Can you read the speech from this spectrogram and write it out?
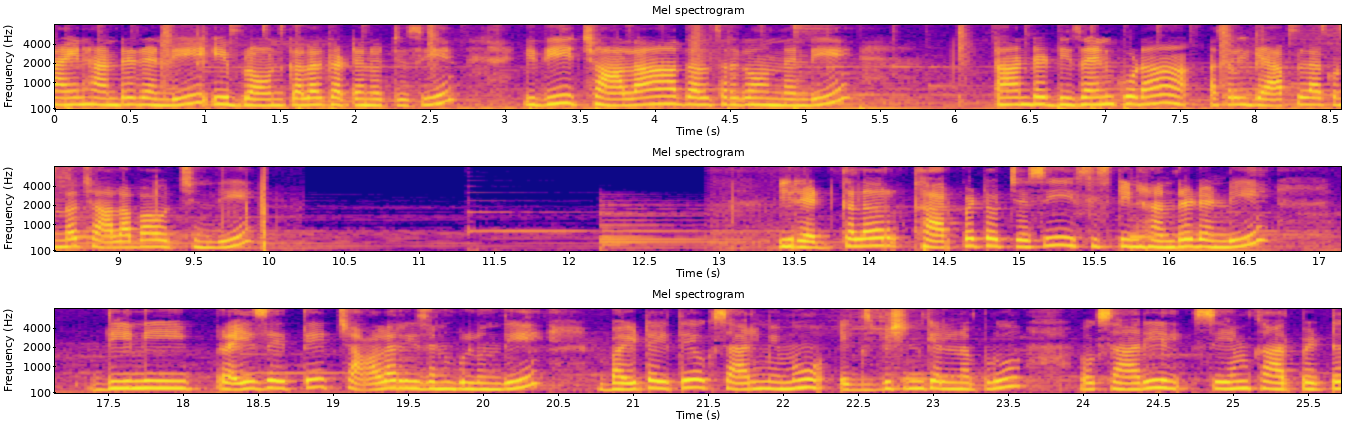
నైన్ హండ్రెడ్ అండి. ఈ బ్రౌన్ కలర్ కర్టెన్ వచ్చేసి. ఇది చాలా దలసరిగా ఉందండి. అండ్ డిజైన్ కూడా అసలు గ్యాప్ లేకుండా చాలా బాగా వచ్చింది. ఈ రెడ్ కలర్ కార్పెట్ వచ్చేసి ఫిఫ్టీన్ హండ్రెడ్ అండి. దీని ప్రైస్ అయితే చాలా రీజనబుల్ ఉంది. బయట అయితే ఒకసారి మేము ఎగ్జిబిషన్కి వెళ్ళినప్పుడు ఒకసారి సేమ్ కార్పెట్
